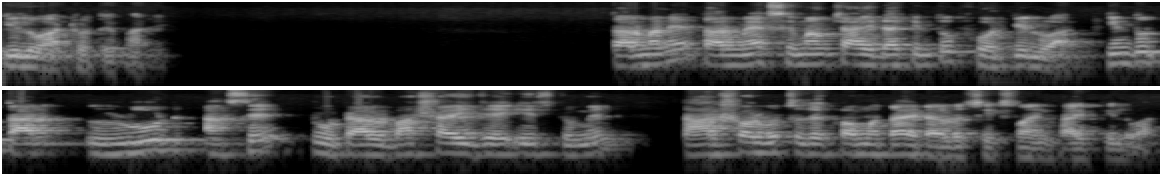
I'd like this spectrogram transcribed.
কিলো ওয়াট হতে পারে। তার মানে তার ম্যাক্সিমাম চাহিদা কিন্তু ফোর কিলো ওয়াট কিন্তু তার লোড আছে টোটাল বাসায় যে ইনস্ট্রুমেন্ট তার সর্বোচ্চ যে ক্ষমতা, এটা হলো সিক্স পয়েন্ট ফাইভ কিলো ওয়াট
